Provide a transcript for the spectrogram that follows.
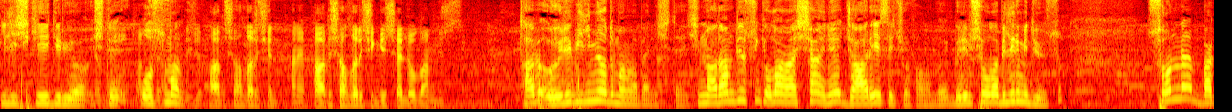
ilişkiye giriyor. İşte Osman padişahlar için hani padişahlar için geçerli olan bir Tabi öyle bilmiyordum ama ben işte. Şimdi adam diyorsun ki olan aşağı iniyor cariye seçiyor falan. Böyle, böyle bir şey olabilir mi diyorsun. Sonra bak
